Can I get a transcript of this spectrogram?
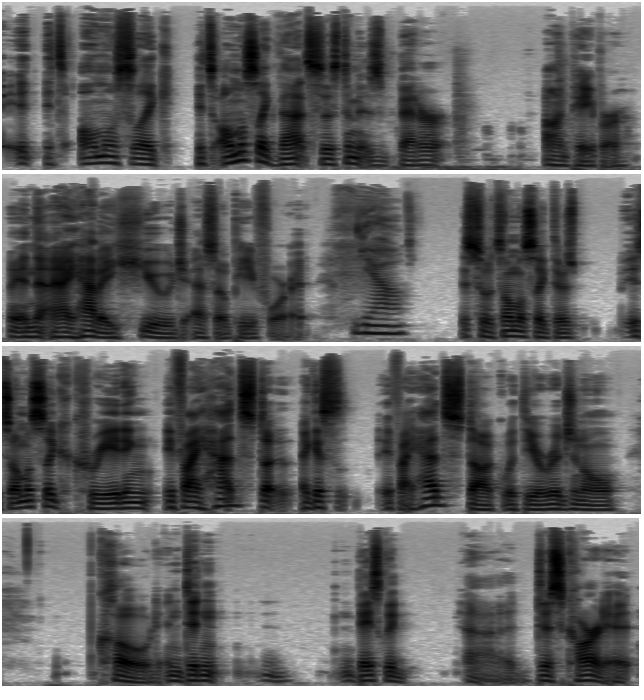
it, it's almost like it's almost like that system is better on paper, and I have a huge SOP for it. Yeah. So it's almost like there's it's almost like creating. If I had stuck, I guess if I had stuck with the original code and didn't basically uh, discard it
